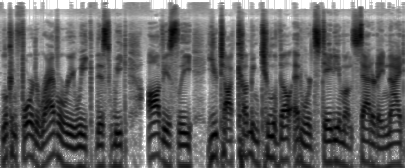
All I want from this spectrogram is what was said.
looking forward to rivalry week this week. Obviously, Utah coming to LaVell Edwards Stadium on Saturday night.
